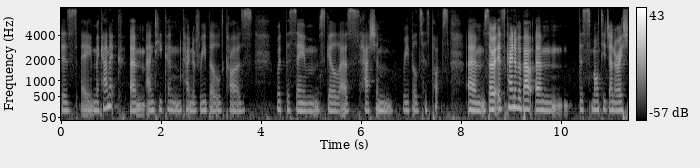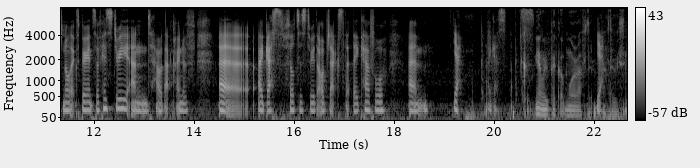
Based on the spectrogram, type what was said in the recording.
is a mechanic um, and he can kind of rebuild cars with the same skill as Hashem rebuilds his pots. Um, so it's kind of about um, this multi generational experience of history and how that kind of, uh, I guess, filters through the objects that they care for. Um, yeah, I guess that's. Cool. Yeah, we pick up more after. Yeah. After we see.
